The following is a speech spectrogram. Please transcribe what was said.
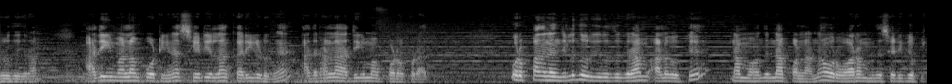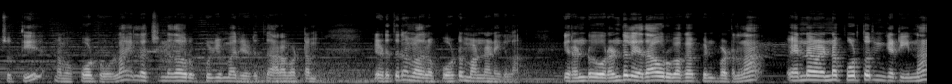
இருபது கிராம். அதிகமாகலாம் போட்டிங்கன்னா செடியெல்லாம் கருகிடுங்க அதனால் அதிகமாக போடக்கூடாது. ஒரு பதினஞ்சுலேருந்து ஒரு இருபது கிராம் அளவுக்கு நம்ம வந்து என்ன பண்ணலான்னா ஒரு உரம் வந்து செடிக்கு சுற்றி நம்ம போட்டு விடலாம் இல்லை சின்னதாக ஒரு குழி மாதிரி எடுத்து அரைவட்டம் எடுத்து நம்ம அதில் போட்டு மண் அணைக்கலாம். ரெண்டு ரெண்டில் ஏதாவது ஒரு வகை பின்பற்றலாம். என்ன என்ன பொறுத்த வரைக்கும் கேட்டிங்கன்னா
